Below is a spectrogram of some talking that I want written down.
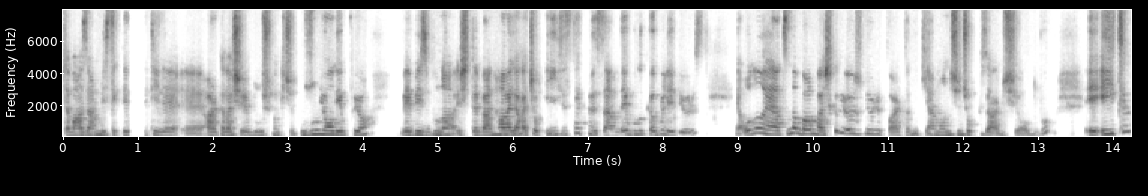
İşte bazen bisikletiyle e, arkadaşlarıyla buluşmak için uzun yol yapıyor ve biz buna işte ben hala çok iyi hissetmesem de bunu kabul ediyoruz. Ya onun hayatında bambaşka bir özgürlük var tabii ki. Yani onun için çok güzel bir şey oldu bu. E, eğitim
